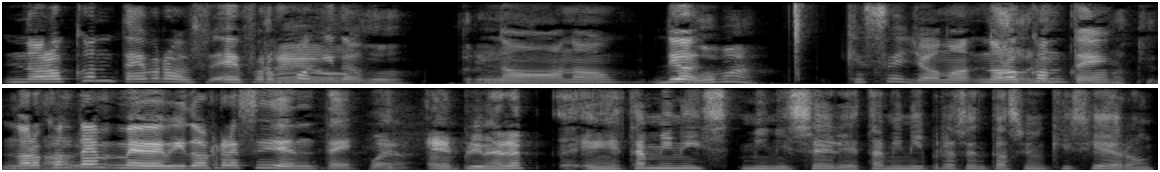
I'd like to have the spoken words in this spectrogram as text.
No los conté, pero eh, fueron ¿Tres o poquitos. No, no. Dios- ¿Tuvo más? qué sé yo, no, no los conté. no estoy- no no los conté, me bebí dos residentes. Bueno, en, el primer, en esta mini, miniserie, esta mini presentación que hicieron,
